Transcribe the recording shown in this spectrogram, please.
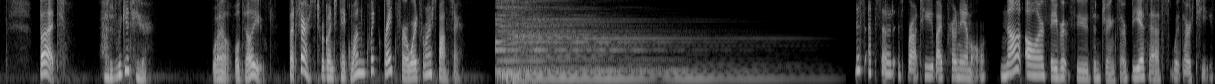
But how did we get here? Well, we'll tell you. But first, we're going to take one quick break for a word from our sponsor. This episode is brought to you by Pronamel. Not all our favorite foods and drinks are BFFs with our teeth.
